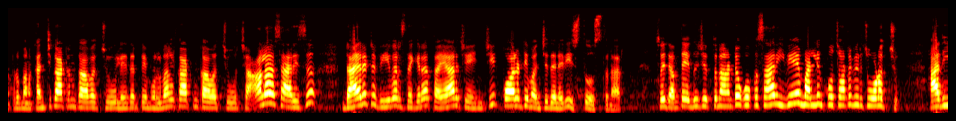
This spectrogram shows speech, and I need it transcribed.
ఇప్పుడు మన కంచి కాటన్ కావచ్చు లేదంటే ముల్మల్ కాటన్ కావచ్చు చాలా శారీస్ డైరెక్ట్ వీవర్స్ దగ్గర తయారు చేయించి క్వాలిటీ మంచిది అనేది ఇస్తూ వస్తున్నారు. సో ఇదంతా ఎందుకు చెప్తున్నానంటే ఒక్కొక్కసారి ఇవే మళ్ళీ ఇంకో చోట మీరు చూడొచ్చు. అది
